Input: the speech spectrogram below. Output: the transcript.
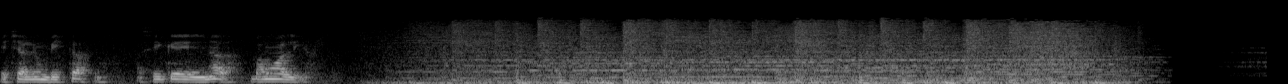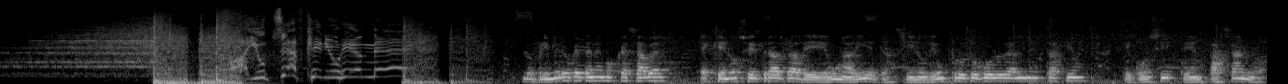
echarle un vistazo. Así que nada, vamos al lío. Lo primero que tenemos que saber es que no se trata de una dieta, sino de un protocolo de alimentación que consiste en pasarnos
